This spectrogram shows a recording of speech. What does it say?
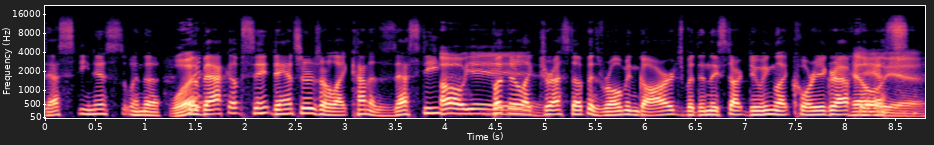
Zestiness. When the the backup dancers are like kind of zesty. Oh, yeah, yeah, but they're yeah, like yeah. dressed up as Roman guards, but then they start doing like choreographed Hell dance. yeah,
